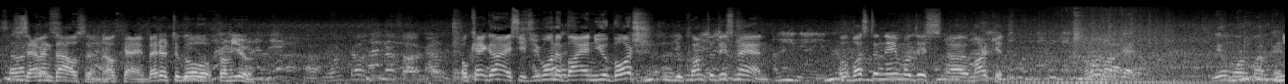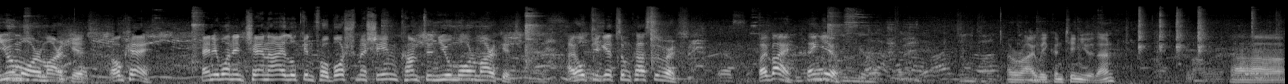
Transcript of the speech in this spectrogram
7,000. Okay, better to go from you. Okay guys, if you want to buy a new Bosch, you come to this man. Well, what's the name of this uh, market? Market. New Moore Market. New Moore Market. Okay. Anyone in Chennai looking for Bosch machine, come to New Moore Market. I hope you get some customers. Bye-bye. Thank you. All right, we continue then. Uh,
